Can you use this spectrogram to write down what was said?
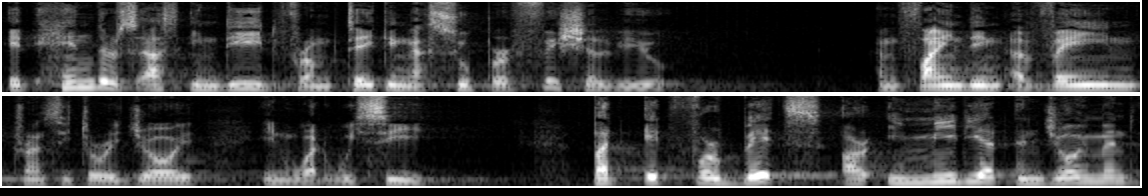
It hinders us indeed from taking a superficial view and finding a vain transitory joy in what we see, but it forbids our immediate enjoyment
